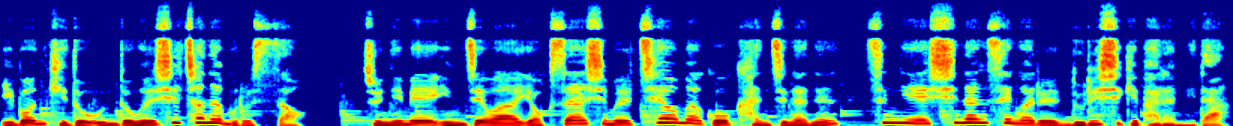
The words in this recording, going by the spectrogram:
이번 기도 운동을 실천함으로써 주님의 임재와 역사하심을 체험하고 간증하는 승리의 신앙 생활을 누리시기 바랍니다.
